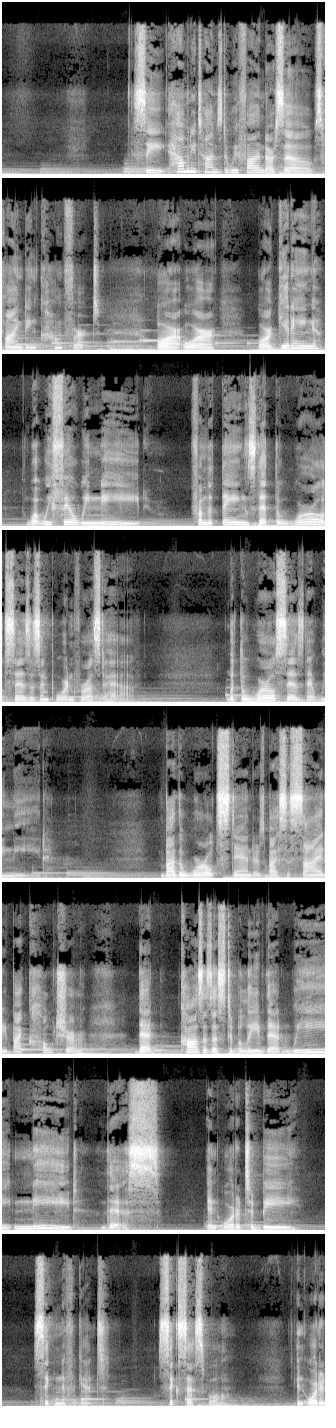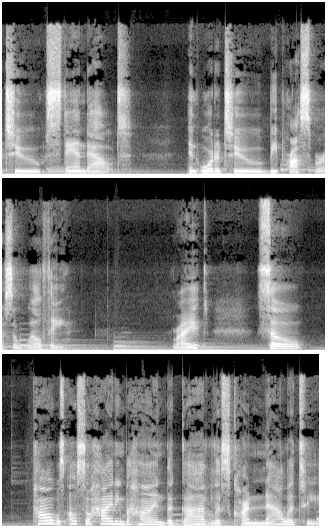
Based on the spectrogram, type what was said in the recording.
See, how many times do we find ourselves finding comfort or or or getting what we feel we need from the things that the world says is important for us to have, what the world says that we need, by the world standards, by society, by culture, that causes us to believe that we need this in order to be significant, successful in order to stand out, in order to be prosperous or wealthy. Right? So, Paul was also hiding behind the godless carnality,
